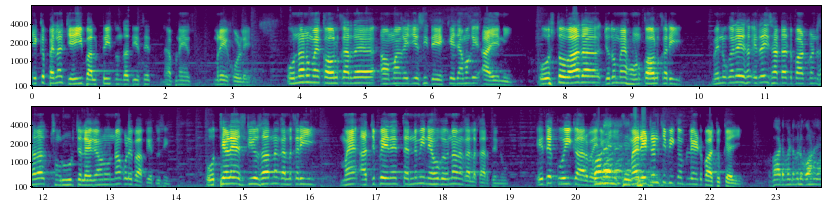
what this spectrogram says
ਇੱਕ ਪਹਿਲਾਂ ਜੇਈ ਬਲਪ੍ਰੀਤ ਹੁੰਦਾ ਸੀ ਇੱਥੇ ਆਪਣੇ ਮਰੇ ਕੋਲੇ। ਉਹਨਾਂ ਨੂੰ ਮੈਂ ਕਾਲ ਕਰਦਾ ਆਵਾਂਗੇ ਜੀ ਅਸੀਂ ਦੇਖ ਕੇ ਜਾਵਾਂਗੇ ਆਏ ਨਹੀਂ। ਉਸ ਤੋਂ ਬਾਅਦ ਜਦੋਂ ਮੈਂ ਹੁਣ ਕਾਲ ਕਰੀ ਮੈਨੂੰ ਕਹਿੰਦੇ ਇਹਦਾ ਹੀ ਸਾਡਾ ਡਿਪਾਰਟਮੈਂਟ ਸਾਰਾ ਸੰਗਰੂਰ ਚਲੇ ਗਿਆ ਹੁਣ ਉਹਨਾਂ ਕੋਲੇ ਪਾ ਕੇ ਤੁਸੀਂ। ਉੱਥੇ ਵਾਲੇ ਐਸਡੀਓ ਸਾਹਿਬ ਨਾਲ ਗੱਲ ਕਰੀ ਮੈਂ ਅੱਜ ਭੇਜਦੇ 3 ਮਹੀਨੇ ਹੋ ਗਏ ਉਹਨਾਂ ਨਾਲ ਗੱਲ ਕਰਦੇ ਨੂੰ। ਇਹ ਤੇ ਕੋਈ ਕਾਰਵਾਈ ਨਹੀਂ। ਮੈਂ ਰਿਟਰਨ 'ਚ ਵੀ ਕੰਪਲੇਂਟ ਪਾ ਚੁੱਕਿਆ ਜੀ। ਡਿਪਾਰਟਮੈਂਟ ਵੱਲੋਂ ਕੌਣ ਹੈ?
